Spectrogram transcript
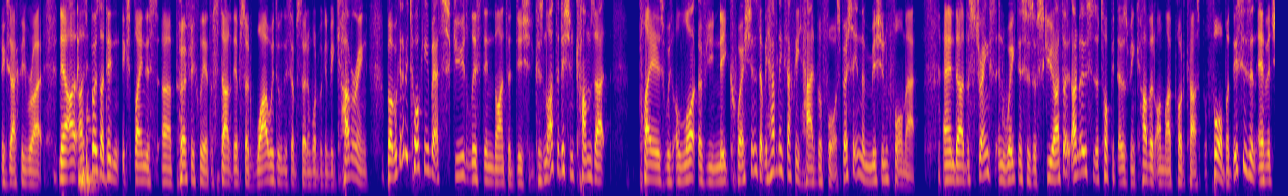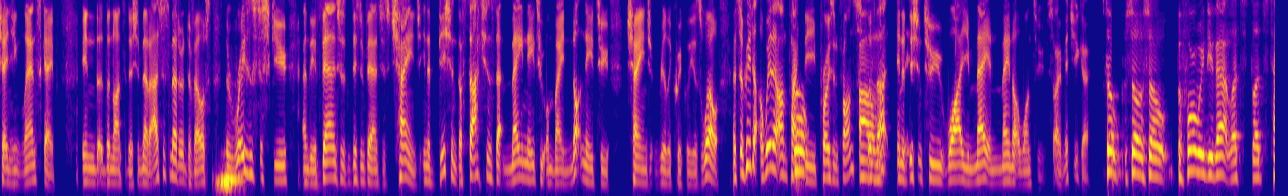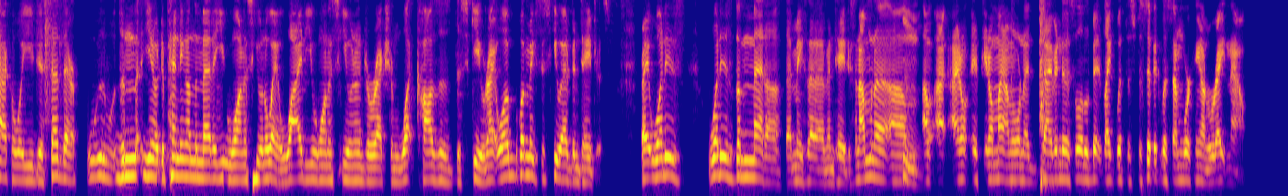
exactly right. Now, I, I suppose I didn't explain this uh, perfectly at the start of the episode, why we're doing this episode and what we're going to be covering, but we're going to be talking about skewed list in ninth edition because ninth edition comes at players with a lot of unique questions that we haven't exactly had before, especially in the mission format. And uh, the strengths and weaknesses of skew. I thought I know this is a topic that has been covered on my podcast before, but this is an ever-changing landscape in the, the ninth edition meta. As this meta develops, the reasons to skew and the advantages and disadvantages change. In addition, the factions that may need to or may not need to change really quickly as well. And so we're to, we're to unpack So, the pros and cons of um, that, in addition to why you may and may not want to. Sorry, Mitch, you go. So so so before we do that, let's let's tackle what you just said there. The you know depending on the meta, you want to skew in a way. Why do you want to skew in a direction? What causes the skew? Right. What what makes the skew advantageous? Right. What is what is the meta that makes that advantageous? And I'm gonna um Hmm. I, I- don't if you don't mind, I'm gonna dive into this a little bit, like with the specific list I'm working on right now.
